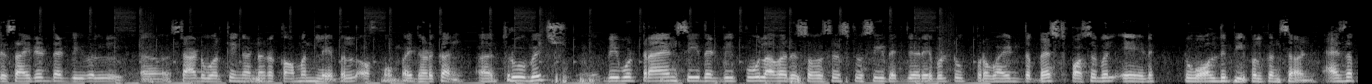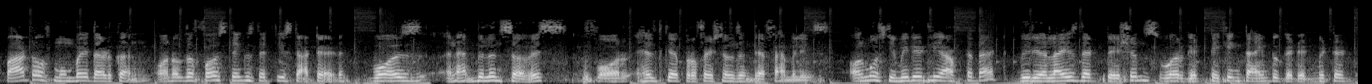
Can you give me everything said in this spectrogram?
decided that we will start working under a common label of Mumbai Dhadkan through which we would try and see that we pool our resources to see that we are able to provide the best possible aid to all the people concerned. As a part of Mumbai Dhadkan, one of the first things that we started was an ambulance service for healthcare professionals and their families. Almost immediately after that, we realized that patients were get, taking time to get admitted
